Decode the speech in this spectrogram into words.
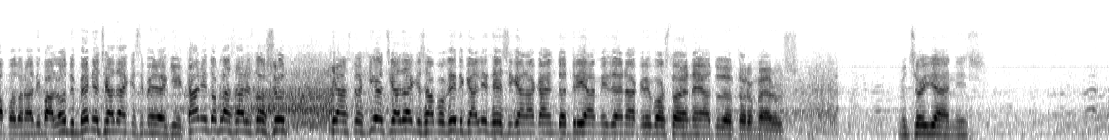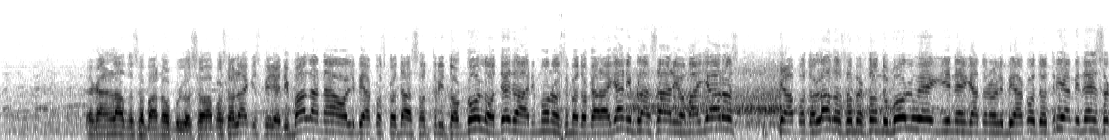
από τον αντίπαλό του. Μπαίνει ο Τσιαντάκης στην περιοχή. Κάνει το πλασαριστό σουτ και αστοχεί ο Τσιαντάκης από αυτή την καλή θέση για να κάνει το 3-0 ακριβώς το 9 του δεύτερου μέρους. Μητσογιάννης. Έκανε λάθος ο Πανόπουλος. Ο Αποστολάκης πήρε την μπάλα. Να ο Ολυμπιακός κοντά στο τρίτο γκολ. Ο Ντέταρη μόνο με τον Καραγιάννη. Πλασάρει ο Μαγιάρος και από το λάθος των παιχτών του Βόλου έγινε για τον Ολυμπιακό το 3-0 στο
